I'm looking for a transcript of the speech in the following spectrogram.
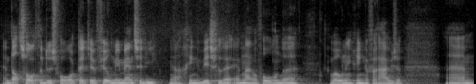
En dat zorgde dus voor ook dat je veel meer mensen die ja, gingen wisselen en naar een volgende woning gingen verhuizen. Um,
